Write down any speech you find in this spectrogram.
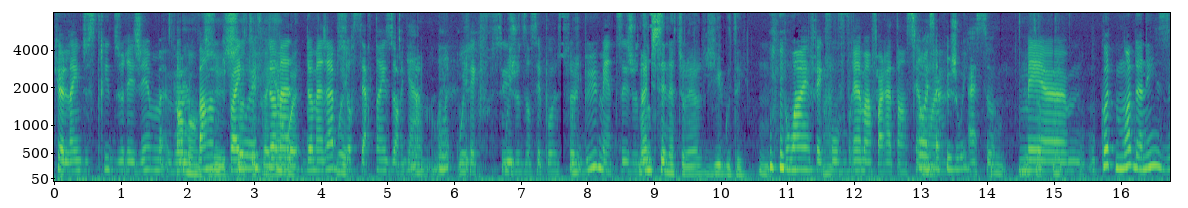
que l'industrie du régime veut Oh vendre Dieu, qui peuvent être effrayant, doma- ouais. dommageables Oui. sur certains organes. Ouais, ouais, Ouais. oui. Fait que c'est, Oui. je veux dire, c'est pas ça Oui. le but, mais tu sais, je veux Même dire, si c'est naturel, j'y ai goûté. Mm. ouais, fait qu'il Ouais. faut vraiment faire attention Ouais, ça euh, peut jouer. à ça. Mm. Mais euh, écoute, moi, Denise,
